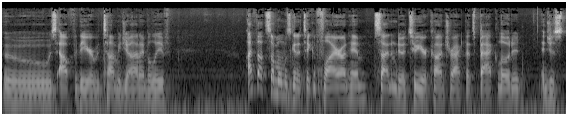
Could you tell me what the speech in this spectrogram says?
who was out for the year with Tommy John, I believe. I thought someone was going to take a flyer on him, sign him to a two-year contract that's backloaded, and just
